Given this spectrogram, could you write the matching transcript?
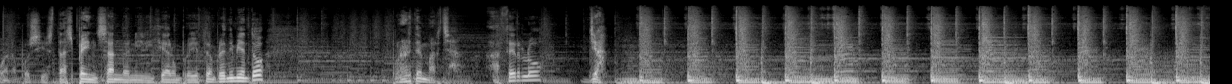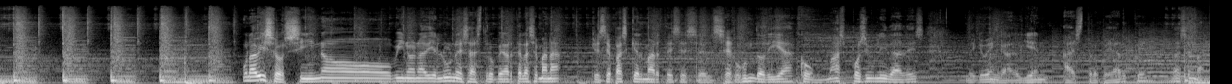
bueno, pues si estás pensando en iniciar un proyecto de emprendimiento, ponerte en marcha, hacerlo ya. Un aviso, si no vino nadie el lunes a estropearte la semana, que sepas que el martes es el segundo día con más posibilidades de que venga alguien a estropearte la semana.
